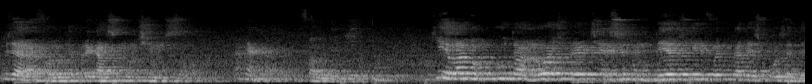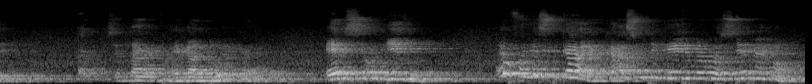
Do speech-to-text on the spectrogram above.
O miserável falou que a pregação não tinha unção. Na minha cara, falou isso que lá no culto à noite para ele tinha sido um peso que ele foi por causa da esposa dele. Você está carregado hoje, cara? Esse é o nível. Aí eu falei assim, cara, caça outra igreja para você, meu irmão.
